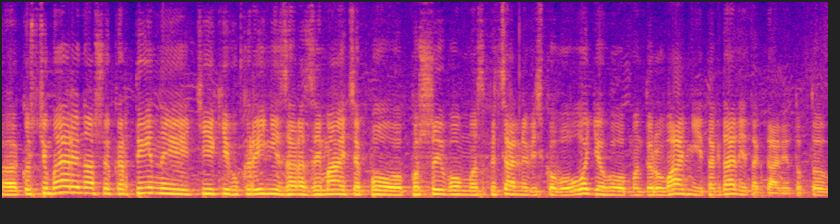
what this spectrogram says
Е, Костюмери нашої картини, ті, які в Україні зараз займаються по пошивом спеціального військового одягу, обмундируванні і так далі. і так далі. Тобто,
